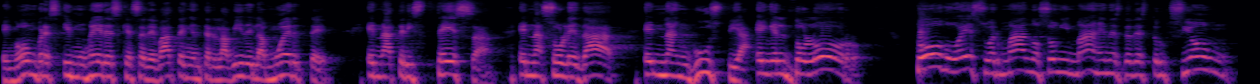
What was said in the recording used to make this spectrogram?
en hombres y mujeres que se debaten entre la vida y la muerte, en la tristeza, en la soledad, en la angustia, en el dolor. Todo eso, hermanos, son imágenes de destrucción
